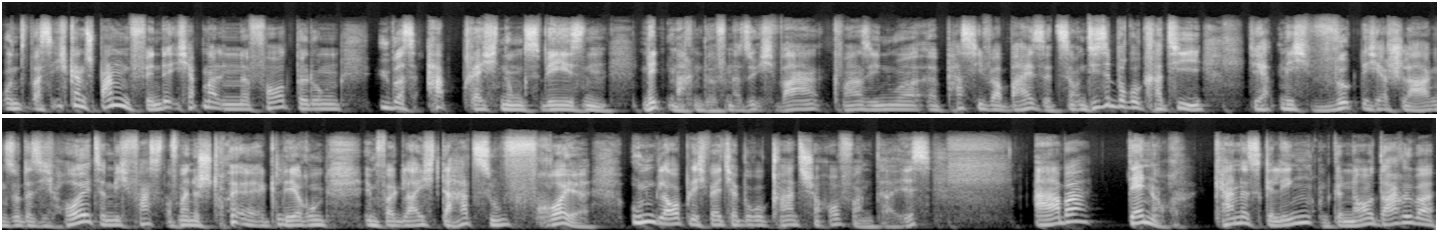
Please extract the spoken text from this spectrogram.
Und was ich ganz spannend finde, ich habe mal eine Fortbildung übers Abrechnungswesen mitmachen dürfen. Also ich war quasi nur äh, passiver Beisitzer. Und diese Bürokratie, die hat mich wirklich erschlagen, sodass ich heute mich fast auf meine Steuererklärung im Vergleich dazu freue. Unglaublich, welcher bürokratischer Aufwand da ist. Aber dennoch kann es gelingen. Und genau darüber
